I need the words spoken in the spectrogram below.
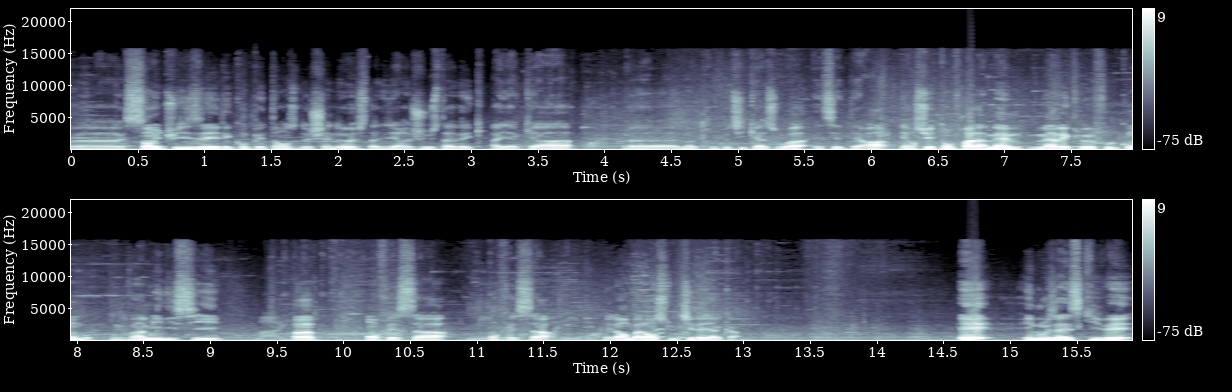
euh, sans utiliser les compétences de chaîne E, c'est-à-dire juste avec Ayaka, euh, notre petit Kazuha, etc. Et ensuite on fera la même, mais avec le full combo. Donc 20 000 ici, hop, on fait ça, on fait ça, et là on balance l'outil d'Ayaka. Et il nous a esquivé,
